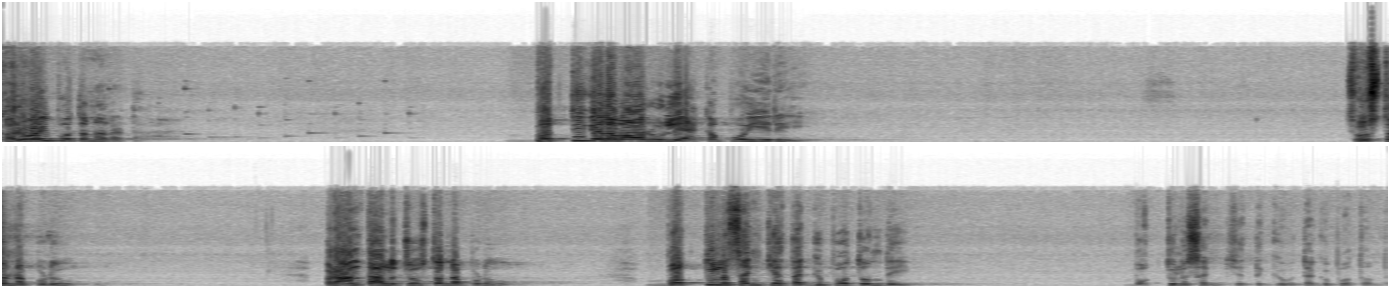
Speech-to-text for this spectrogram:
కరువైపోతున్నారట. భక్తి గలవారు లేకపోయిరి. చూస్తున్నప్పుడు ప్రాంతాలు చూస్తున్నప్పుడు భక్తుల సంఖ్య తగ్గిపోతుంది. భక్తుల సంఖ్య తగ్గి తగ్గిపోతుంది.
